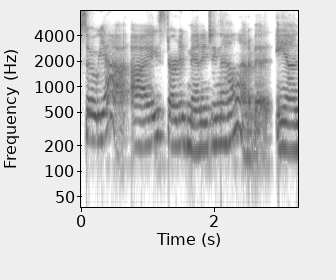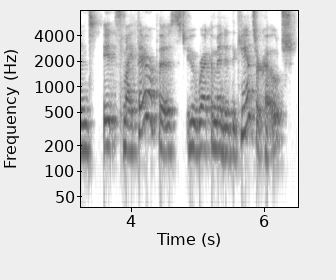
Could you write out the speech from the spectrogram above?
So yeah, I started managing the hell out of it. And it's my therapist who recommended the cancer coach.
